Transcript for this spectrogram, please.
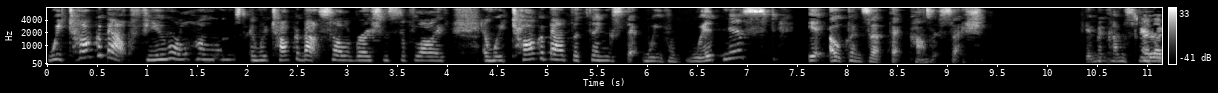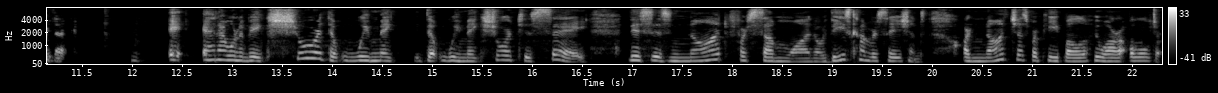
we talk about funeral homes and we talk about celebrations of life and we talk about the things that we've witnessed, it opens up that conversation. It becomes very I love that. It, and I want to make sure that we make that we make sure to say this is not for someone or these conversations are not just for people who are older.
